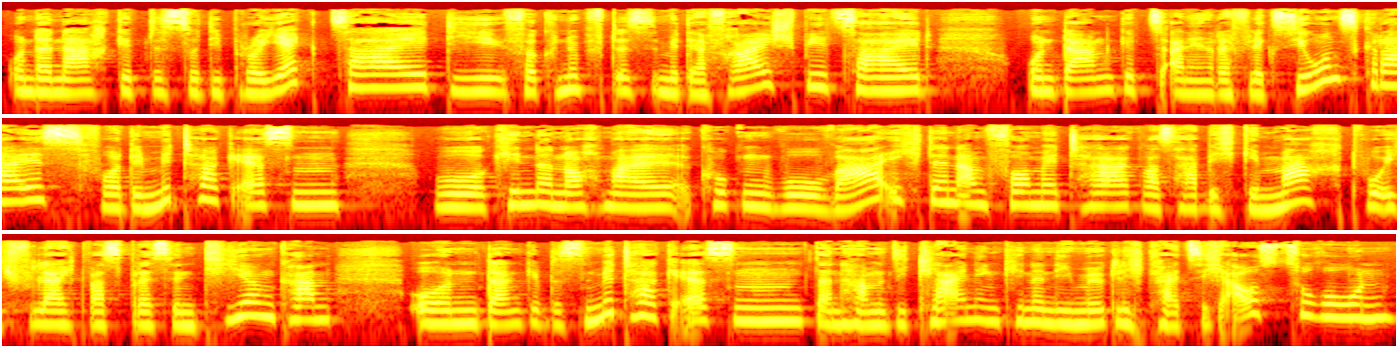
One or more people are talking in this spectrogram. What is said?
und danach gibt es so die Projektzeit, die verknüpft ist mit der Freispielzeit und dann gibt's einen Reflexionskreis vor dem Mittagessen, wo Kinder nochmal gucken, wo war ich denn am Vormittag, was habe ich gemacht, wo ich vielleicht was präsentieren kann. Und dann gibt es Mittagessen, dann haben die kleinen Kinder die Möglichkeit, sich auszuruhen.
